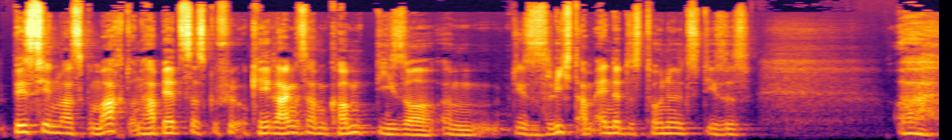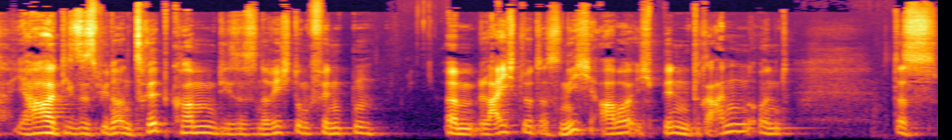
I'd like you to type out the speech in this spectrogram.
ein bisschen was gemacht und habe jetzt das Gefühl, okay, langsam kommt dieser, ähm, dieses Licht am Ende des Tunnels, dieses, äh, ja, dieses wieder in Tritt kommen, dieses eine Richtung finden. Ähm, leicht wird das nicht, aber ich bin dran und das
